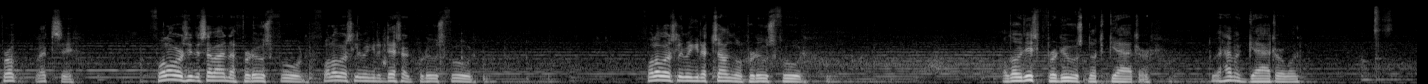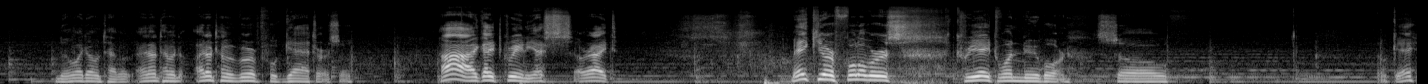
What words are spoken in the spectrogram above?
pro let's see. Followers in the savannah produce food. Followers living in the desert produce food. Followers living in the jungle produce food. Although it is produce, not gather. Do I have a gather one? No, I don't have a. I don't have an. I don't have a verb for gather. So. Ah, I got it green. Yes. All right. Make your followers create one newborn. So... Okay.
